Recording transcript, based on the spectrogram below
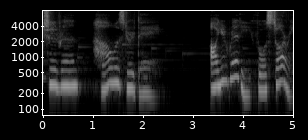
Children. How was your day? Are you ready for a story?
